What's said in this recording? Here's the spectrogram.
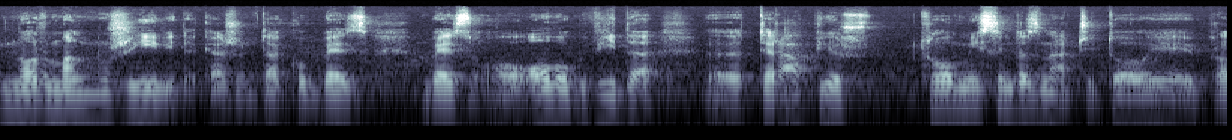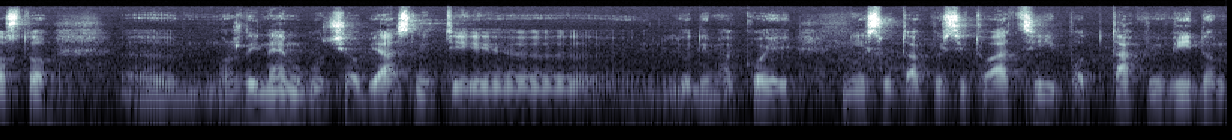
normalno živi, da kažem tako, bez, bez o, ovog vida e, terapije, to mislim da znači, to je prosto e, možda i nemoguće objasniti e, ljudima koji nisu u takvoj situaciji pod takvim vidom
